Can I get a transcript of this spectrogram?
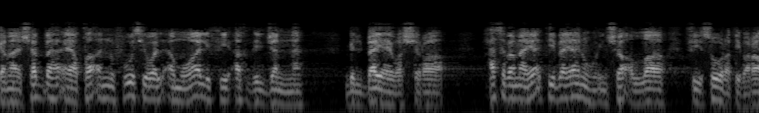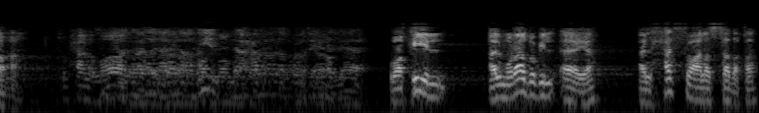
كما شبه إعطاء النفوس والأموال في أخذ الجنة بالبيع والشراء حسب ما يأتي بيانه إن شاء الله في سورة براءة. سبحان الله. وقيل المراد بالآية الحث على الصدقة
